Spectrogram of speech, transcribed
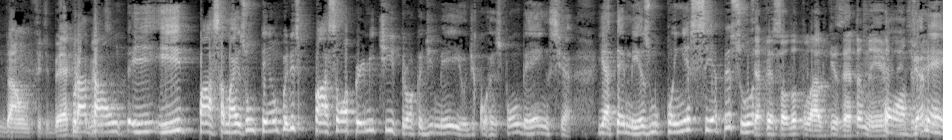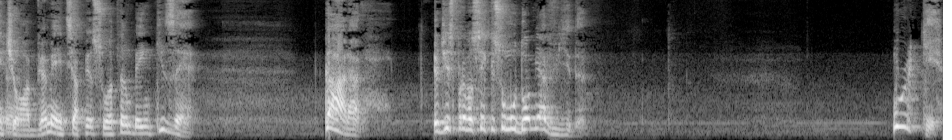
Dá um feedback. Pra dar um, e, e passa mais um tempo, eles passam a permitir troca de e-mail, de correspondência e até mesmo conhecer a pessoa. Se a pessoa do outro lado quiser também. Obviamente, evidentemente, né? obviamente, se a pessoa também quiser. Cara, Eu disse para você que isso mudou minha vida. Por quê?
